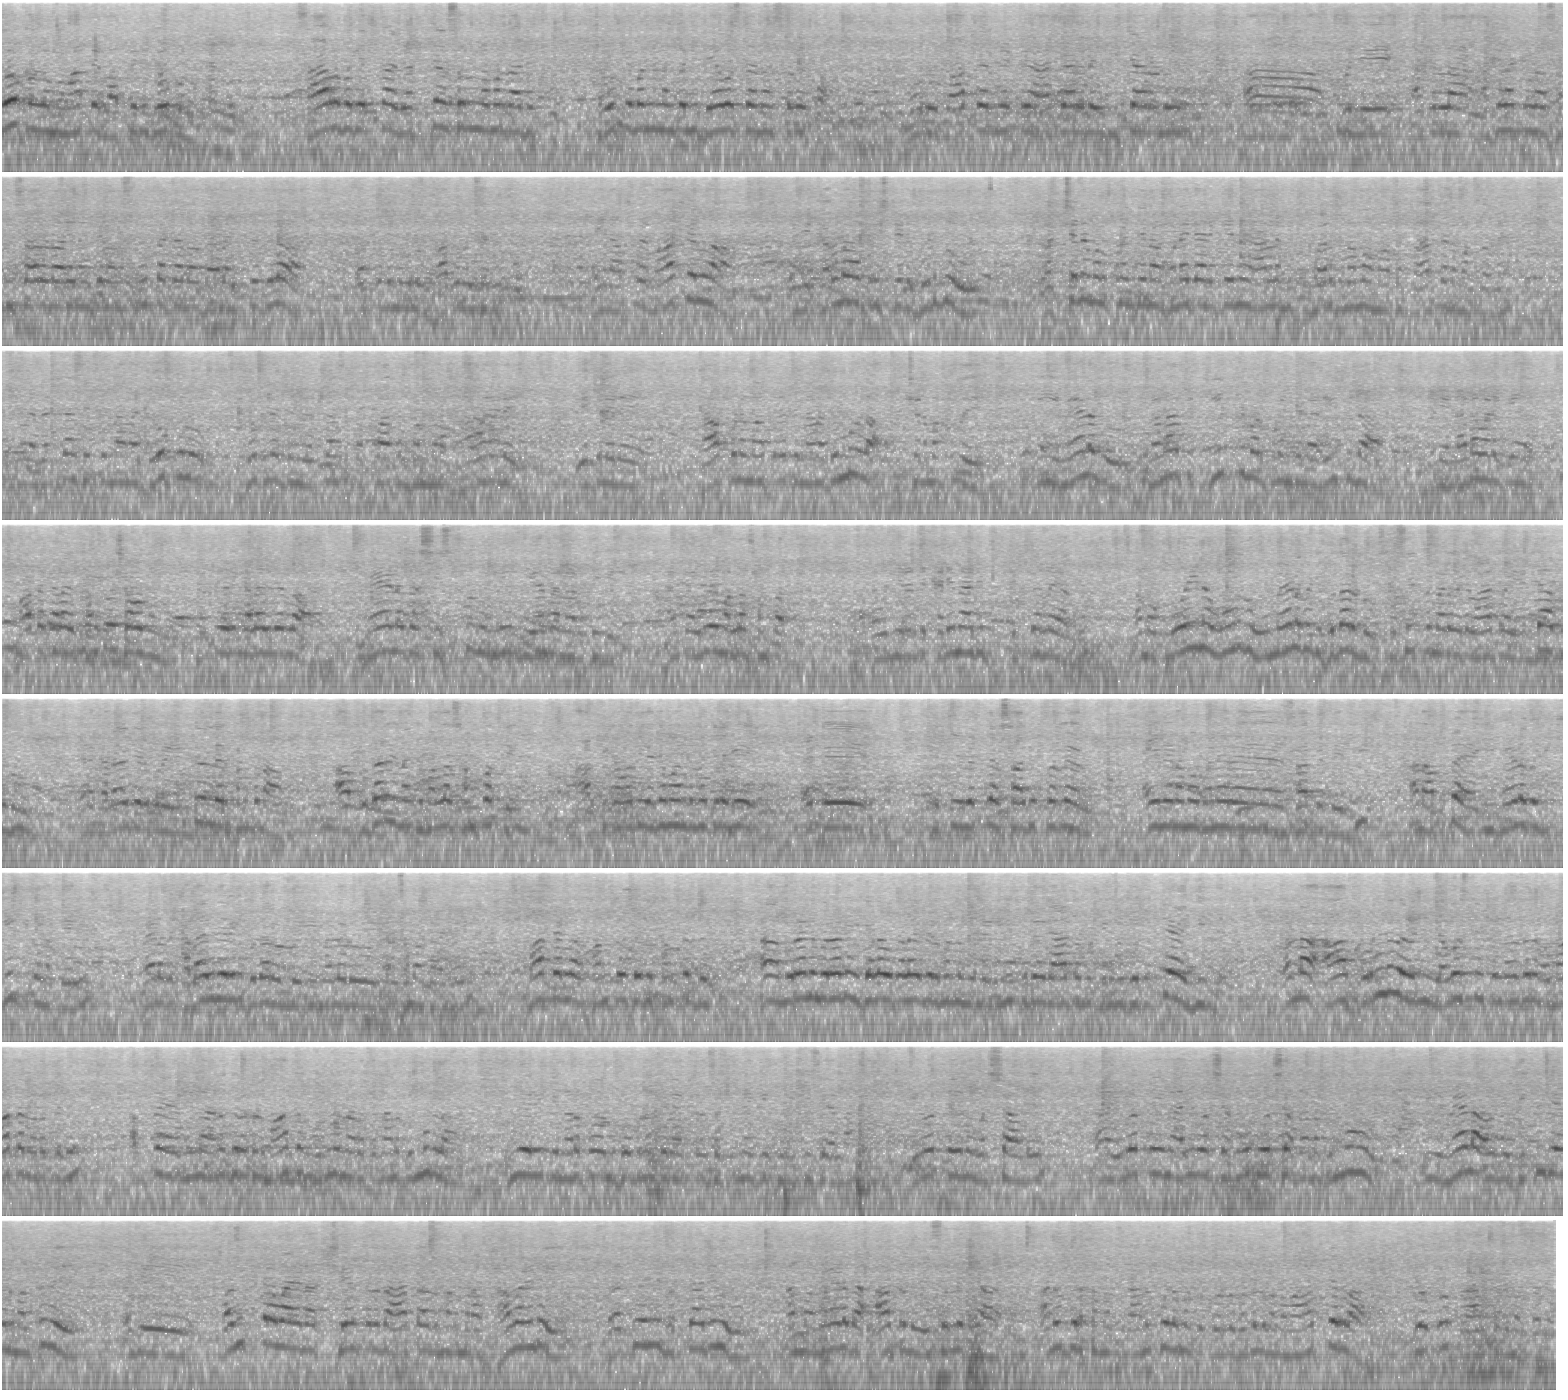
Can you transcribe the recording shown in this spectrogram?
ಜೋಕುಲು ನಮ್ಮ ಮಾತಿರಲ್ಲ ಅಪ್ಪಗೆ ಜೋಕುಲು ಸಾರ ಬಗೆತ್ತ ವ್ಯತ್ಯಾಸರು ನಮ್ಮದಾಗಿತ್ತು ಚೌಕೆ ಬಂದು ನಮ್ಗೊಂದು ದೇವಸ್ಥಾನ ಸ್ವರೂಪ ಮೂರು ಮಾತರ್ನೆಟ್ಟು ಆಚಾರಗಳು ವಿಚಾರಗಳು ಒಂದು ಅಕಲ ಅಕಲಕಲ ಸಂಸಾರಗಳು ಆಗಿನಂತೆ ನಾವು ಸೂತಕದ ದಾನ ಇಷ್ಟದಿಲ್ಲ ಭಕ್ತದ ಮೂಲ ಭಾಗವಹಿಸಬೇಕು ಏನು ಅಪ್ಪ ಮಾತೆಲ್ಲ ಒಂದು ಕರುಣಾ ದೃಷ್ಟಿಯಲ್ಲಿ ದುಡಿದು ರಕ್ಷಣೆ ಮಾಡ್ಕೊಂಡಂತೆ ನಾವು ಹೊಣೆಗಾರಿಕೆಯನ್ನು ಆಲಂಬಿಸಿ ಮಾಡಿದ್ರು ನಮ್ಮ ಮಾತು ಪ್ರಾರ್ಥನೆ ಮಾಡ್ತೇವೆ. ಇದರ ವ್ಯತ್ಯಾಸ ಇತ್ತು ನಾವು ಜೋಕುಲು ಜೋಕುಲ ವ್ಯತ್ಯಾಸ ತಪ್ಪಾದ ಬಂದು ನಮ್ಮ ಭಾವನೆ ಏಕಲೇ ಕಾಪುನ ಮಾತ್ರ ನನ್ನ ದುಮ್ಮುಲ ರಕ್ಷಣೆ ಮಾಡ್ತದೆ. ಈ ಮೇಳದು ನನಾತ ಕೀರ್ತಿ ಬರ್ಕೊಂಡ ರೀತಿಯ ಈ ನಡವಳಿಕೆ. ಮಾತ ಕಲಾವಿದ ಸಂತೋಷವಾಗುವುದು ಪ್ರತಿಯೊಂದು ಕಲಾವಿದೆಲ್ಲ ಮೇಳದ ಶಿಸ್ತು ನೀತಿ ಎಲ್ಲ ನಡೆತಿದ್ದೀವಿ ನಂಗೆ ಅವೇ ಮಲ್ಲ ಸಂಪರ್ಕ ಅದು ಒಂದು ಕಡಿಮೆ ಆಗಿ ಇರ್ತಲ್ಲ ಯಾರು? ನಮ್ಮ ಕೋಯಿನ ಊರು ಮೇಳದಲ್ಲಿ ಬುಧಾರ್ದು ಸಶೀತ್ರ ಮೇಳದಲ್ಲಿ ಆಟ ಎಡ್ಡಾಗುದು. ಏನ ಕಲಾವಿದರು ಕೂಡ ಎಡ್ಡಲ್ಲಿ ಪಂಪನ ಆ ಬುಧಾರಿಗೆ ನಂಗೆ ಮಲ್ಲ ಸಂಪತ್ತಿ. ಆರ್ಥಿಕವಾಗಿ ಯಜಮಾನರ ಕೆಳಗೆ ಎಡ್ಡೆ ಹೆಚ್ಚು ವ್ಯಕ್ತ ಸಾಧಿಪರ್ಲೆ ಐನೇ ನಮ್ಮ ಮನೆಯ ಸಾಧ್ಯತೆ ಐತಿ ನಾನು ಅಪ್ಪ ಈ ಮೇಳದಲ್ಲಿ ಕೀರ್ತಿ ಕೊಡುತ್ತೇವೆ ಮೇಳದ ಕಲಾವಿದರಿಗೆ ಬುಧಾರುಂಡು ಈ ಮೇಳರು ಕೆಲಸ ಮಾಡ್ತಾರೆ ಮಾತೆಲ್ಲ ಸಂತೋಷದ ಸಂತದ್ದು ಮುರಾಣಿ ಮುರಾಣಿ ಕೆಲವು ಕಲಾವಿದರು ಬಂದು ಈ ರೀತಿ ಬೇಗ ಆಟ ಮುಖ್ಯ ಗೊತ್ತೇ ಆಗಿದ್ದೆ ಕೊಂಡ ಆ ಪೊರ್ಲದ ಒಂದು ವ್ಯವಸ್ಥೆ ಕೆಲವರು ನಾವು ಮಾತನಾಡುತ್ತೀನಿ ಅಪ್ಪ, ನಿನ್ನ ಅನುಗ್ರಹಗಳು ಮಾತು ಪುರ್ಲು ಮಾಡುತ್ತೆ. ನಾನು ತುಂಬುಗಳ ಇದೇ ರೀತಿ ನಡಪವನ್ನು ಹೋಗುವಂತೆ ಕೆಲಸ ಪುಣ್ಯಕ್ಕೆ ಅಲ್ಲ ಇವತ್ತೈದು ವರ್ಷ ಆಗಲಿ ನಾನು ಇವತ್ತೈದು ಐದು ವರ್ಷ, ಮೂರು ವರ್ಷ ನನ್ನ ತುಂಬು ಈ ಮೇಳ ಅವರಿಗೆ ದಿಗ್ವಿಜಯವನ್ನು ಮಾಡ್ತದೆ. ಅಲ್ಲಿ ಪವಿತ್ರವಾದ ಕ್ಷೇತ್ರದ ಆಟದ ಮನಮನ ಭಾವನೆ ಪ್ರತಿಯೊಂದು ಭಕ್ತಾದಿಗಳು ನಮ್ಮ ಮೇಳದ ಆಟದ ವಹಿಸಲಿಕ್ಕೆ ಅನುಗ್ರಹ ಮತ್ತು ಅನುಕೂಲ ಮತ್ತು ಕೊಡಲು ನಮ್ಮ ಮಾತೆಲ್ಲ ಇವತ್ತು ಪ್ರಾರ್ಥನೆ ಮಾಡ್ತಾರೆ.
